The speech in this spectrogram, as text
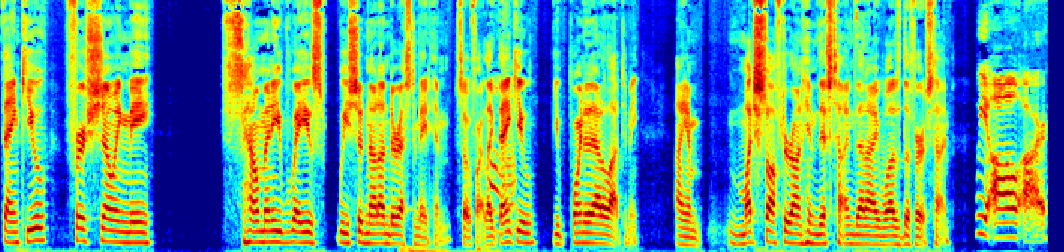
thank you for showing me how many ways we should not underestimate him so far. Like, Aw. thank you. You pointed out a lot to me. I am much softer on him this time than I was the first time. we all are.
